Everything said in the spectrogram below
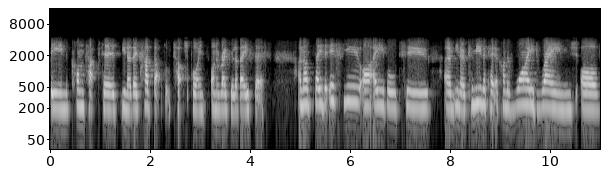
been contacted, you know, they've had that sort of touch point on a regular basis. And I'd say that if you are able to, um, you know, communicate a kind of wide range of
